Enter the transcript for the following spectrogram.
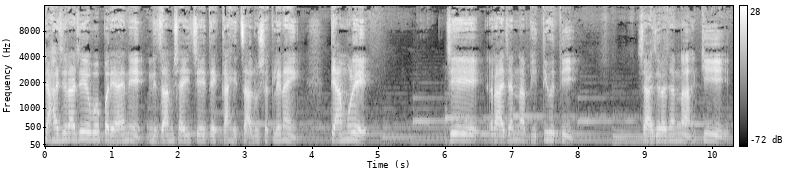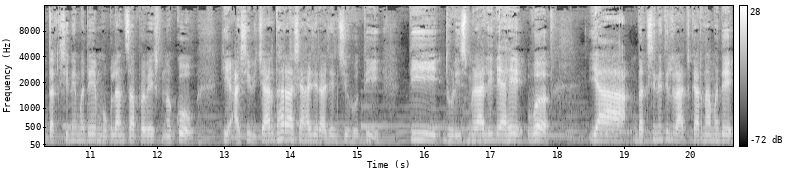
शहाजीराजे व पर्यायाने निजामशाहीचे ते काही चालू शकले नाही. त्यामुळे जे राजांना भीती होती शहाजीराजांना की दक्षिणेमध्ये मुघलांचा प्रवेश नको ही अशी विचारधारा शहाजीराजेंची होती ती धुळीस मिळालेली आहे व या दक्षिणेतील राजकारणामध्ये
